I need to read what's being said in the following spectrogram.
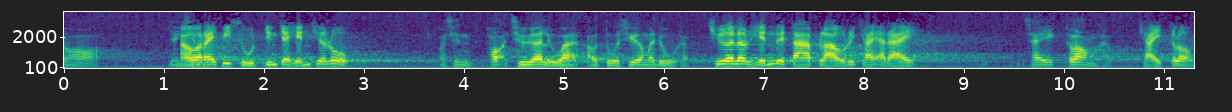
ก็อย่างเอาเช่นอะไรพิสูจน์จึงจะเห็นเชื้อโรคเอาเช่น เพาะเชื้อหรือว่าเอาตัวเชื้อมาดูครับ เชื้อแล้วเห็นด้วยตาเปล่าหรือใช้อะไร ใช้กล้องครับ ใช้กล้อง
